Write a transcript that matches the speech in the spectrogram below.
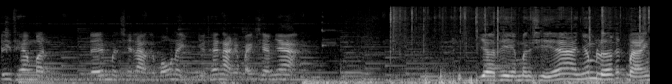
đi theo mình để mình sẽ làm cái món này như thế nào cho các bạn xem nha. Giờ thì mình sẽ ờ, nhóm lửa các bạn.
